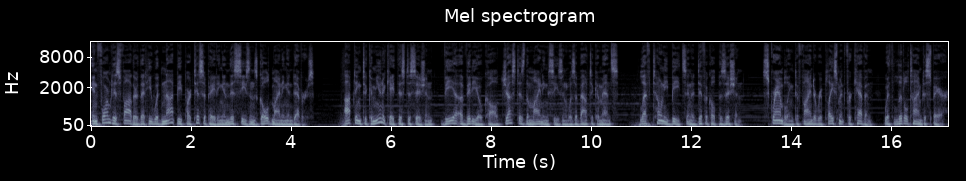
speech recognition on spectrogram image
informed his father that he would not be participating in this season's gold mining endeavors. Opting to communicate this decision via a video call just as the mining season was about to commence, left Tony Beets in a difficult position, scrambling to find a replacement for Kevin with little time to spare.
